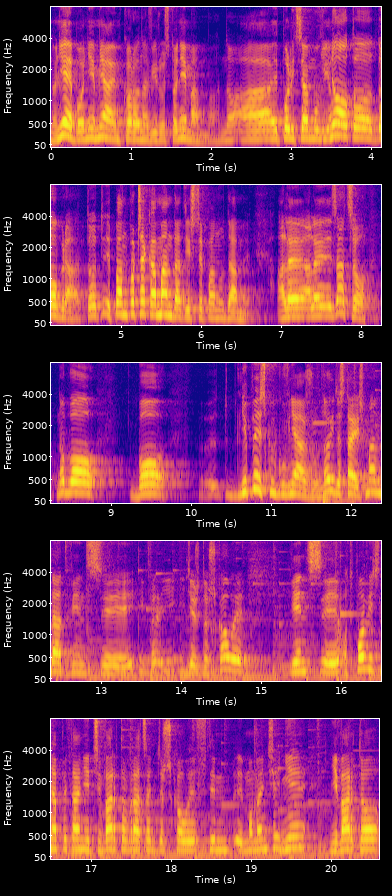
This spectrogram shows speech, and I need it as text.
no nie, bo nie miałem koronawirus, to nie mam. No a policja mówi, no to dobra, to pan poczeka, mandat jeszcze panu damy. Ale, ale za co? No bo, bo y, nie pyskuj gówniarzu. No i dostajesz mandat, więc y, i idziesz do szkoły. Więc y, odpowiedź na pytanie, czy warto wracać do szkoły w tym y, momencie? Nie, nie warto,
